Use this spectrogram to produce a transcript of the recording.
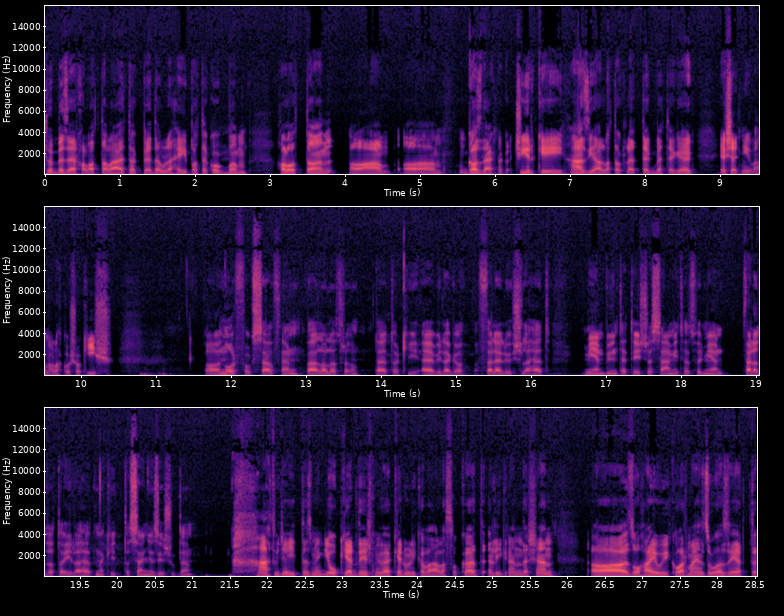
több ezer halat találtak például a helyi patakokban, halottan a, a gazdáknak a csirkéi, állatok lettek betegek, és hát nyilván a lakosok is. A Norfolk Southern vállalatra, tehát aki elvileg a, a felelős lehet, milyen büntetésre számíthat, vagy milyen feladatai lehetnek itt a szennyezés után? Hát ugye itt ez még jó kérdés, mivel kerülik a válaszokat elég rendesen. Az ohiói kormányzó azért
